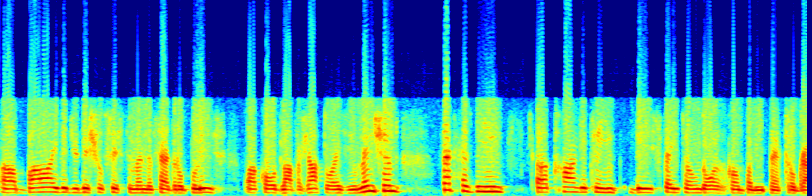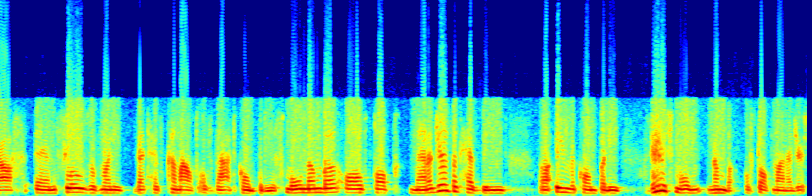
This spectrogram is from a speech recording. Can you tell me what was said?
uh, by the judicial system and the federal police uh, called Lava Jato, as you mentioned, that has been uh, targeting the state-owned oil company Petrobras and flows of money that have come out of that company. A small number of top managers that have been uh, in the company, very small number of top managers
